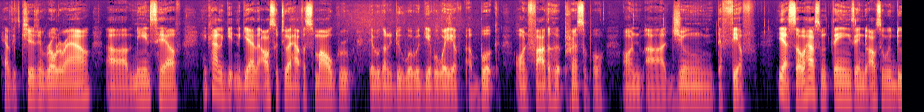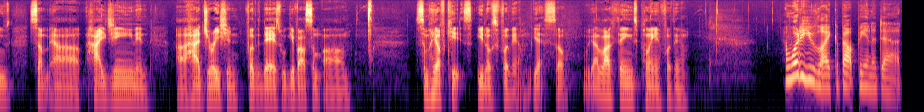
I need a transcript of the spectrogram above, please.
Have the children roll around. Uh, men's health and kind of getting together. Also, too, I have a small group that we're gonna do where we give away a, a book on fatherhood principle on uh, June the fifth. Yeah, so we'll have some things, and also we'll do some uh, hygiene and uh, hydration for the dads. We'll give out some um, some health kits, you know, for them. Yes, so we got a lot of things planned for them. And what do you like about being a dad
